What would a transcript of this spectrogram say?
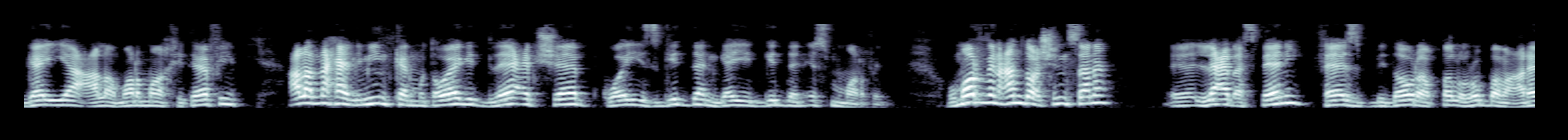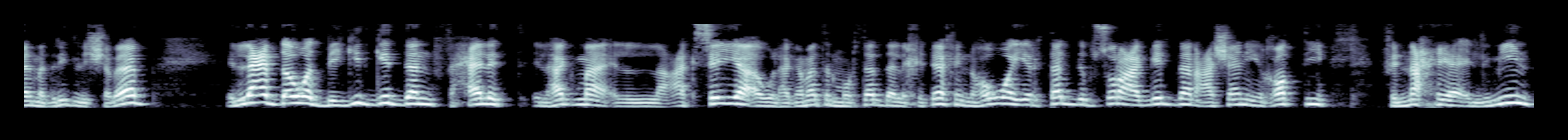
جاية على مرمى ختافي. على الناحية اليمين كان متواجد لاعب شاب كويس جدا جيد جدا اسمه مارفن. ومارفن عنده 20 سنة لاعب أسباني فاز بدوري أبطال أوروبا مع ريال مدريد للشباب. اللاعب دوت بيجيد جدا في حالة الهجمة العكسية أو الهجمات المرتدة لختافي إن هو يرتد بسرعة جدا عشان يغطي في الناحية اليمين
